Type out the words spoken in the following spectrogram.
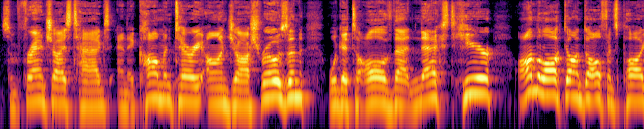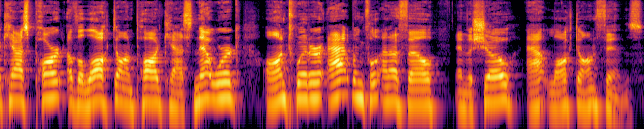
some franchise tags, and a commentary on Josh Rosen. We'll get to all of that next here on the Locked On Dolphins podcast, part of the Locked On Podcast Network, on Twitter at Wingfield NFL, and the show at Locked On Phins.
